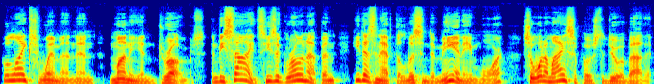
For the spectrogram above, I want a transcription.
who likes women and money and drugs. And besides, he's a grown up and he doesn't have to listen to me anymore. So what am I supposed to do about it?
